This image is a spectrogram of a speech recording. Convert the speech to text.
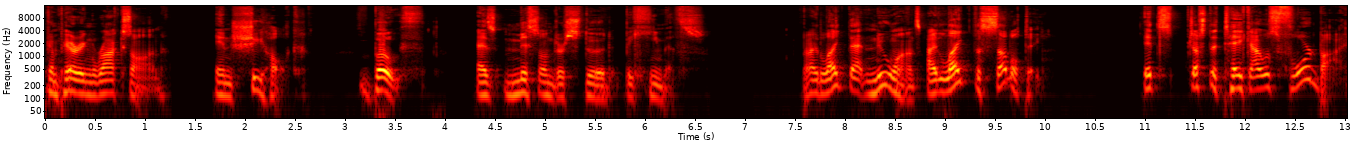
comparing Roxxon and She Hulk, both as misunderstood behemoths. But I like that nuance. I like the subtlety. It's just a take I was floored by.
